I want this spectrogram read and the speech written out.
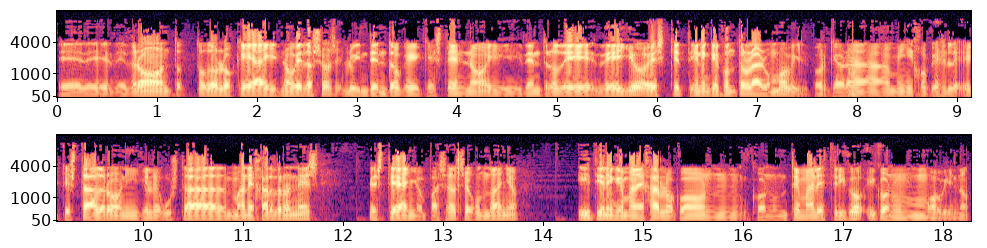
eh, de, dron, todo lo que hay novedosos, lo intento que, estén, ¿no? Y dentro de, ello es que tienen que controlar un móvil, porque ahora mm. mi hijo que, que está a dron y que le gusta manejar drones, este año pasa el segundo año y tienen que manejarlo con, con un tema eléctrico y con un móvil, ¿no?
